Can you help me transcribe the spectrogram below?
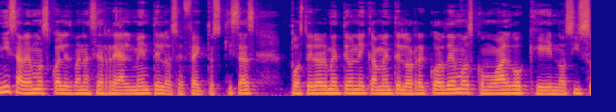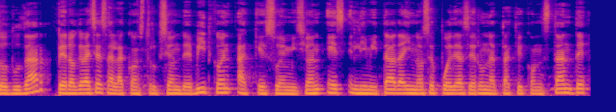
ni sabemos cuáles van a ser realmente los efectos. Quizás posteriormente únicamente lo recordemos como algo que nos hizo dudar, pero gracias a la construcción de Bitcoin, a que su emisión es limitada y no se puede hacer un ataque constante,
